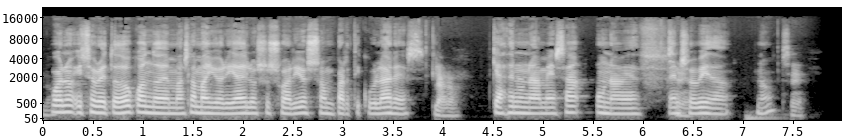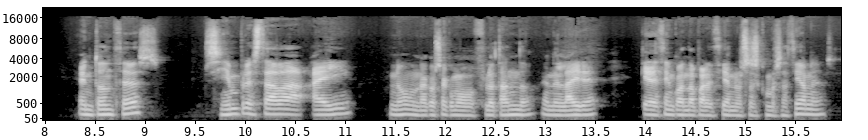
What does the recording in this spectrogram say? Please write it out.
¿no? Bueno, y sobre todo cuando además la mayoría de los usuarios son particulares, Claro, que hacen una mesa una vez en su vida, ¿no? sí. Entonces, siempre estaba ahí, ¿no? Una cosa como flotando en el aire, que de vez en cuando aparecían en nuestras conversaciones.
